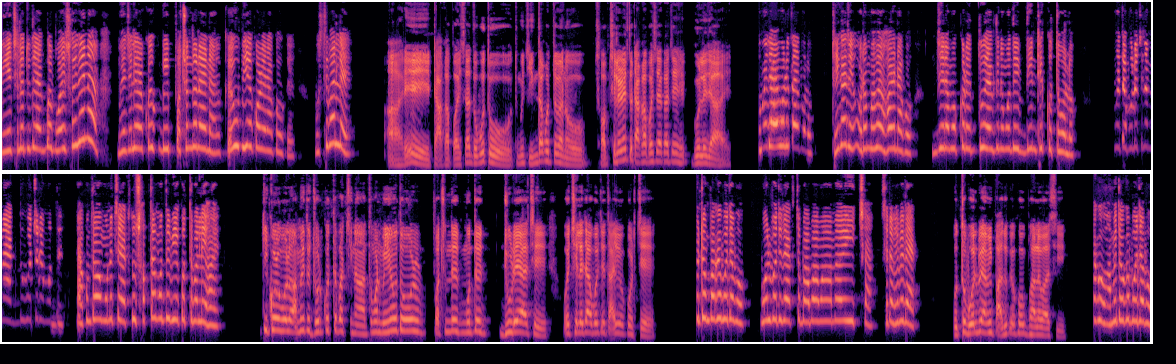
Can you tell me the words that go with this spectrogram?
মেয়ে ছেলে যদি একবার বয়স হয়ে যায় না মেয়ে ছেলে আর কেউ পছন্দ নেয় না কেউ বিয়ে করে না কাউকে বুঝতে পারলে? আরে টাকা পয়সা দেবো তো তুমি চিন্তা করছ কেন? সব ছেলেরাই তো টাকা পয়সার কাছে গলে যায়। তুমি যাই বলো তাই বলো ঠিক আছে ওরকম ভাবে হয় না গো যেরকম করে দু একদিনের মধ্যে দিন ঠিক করতে বলো। তুমি তো বলেছিলে না এক দু বছরের মধ্যে এখন তো আমার মনে হচ্ছে এক দু সপ্তাহের মধ্যে বিয়ে করতে পারলে হয়। কি করে বলো আমি তো জোর করতে পারছি না তোমার মেয়েও তো ওর পছন্দের মধ্যে জুড়ে আছে ওই ছেলে যা বলছে তাইও করছে। টুম্পাকে বোঝাবো বলব যে দেখ তো বাবা মা আমার ইচ্ছা সেটা ভেবে দেখ। ও তো বলবে আমি পাদুকে খুব ভালোবাসি। দেখো আমি তোকে বোঝাবো।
